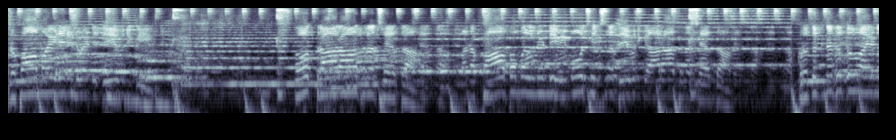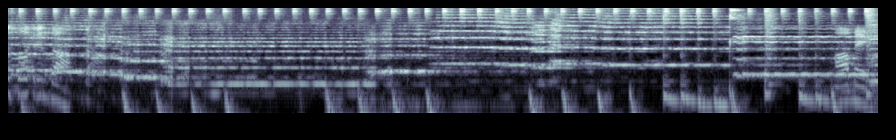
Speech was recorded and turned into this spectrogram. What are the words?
కృపామయుడైనటువంటి దేవునికి స్తోత్రారాధన చేద్దాం. మన పాపముల నుండి విమోచించిన దేవునికి ఆరాధన చేద్దాం. కృతజ్ఞతతో ఆయన స్తోత్రిద్దాం. ఆమె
